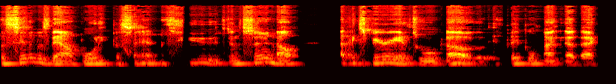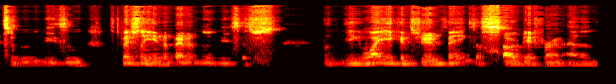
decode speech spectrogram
the cinema's down forty percent. It's huge, and soon that experience will go if people don't go back to movies, and especially independent movies. It's just, the way you consume things are so different, and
